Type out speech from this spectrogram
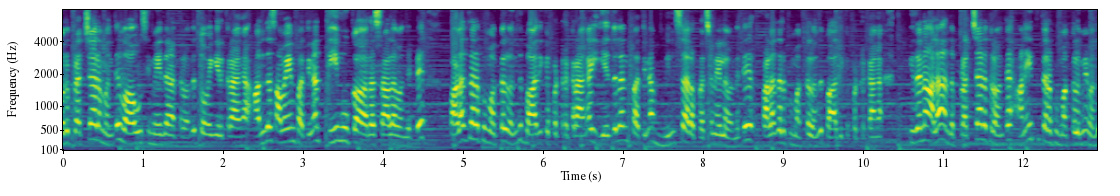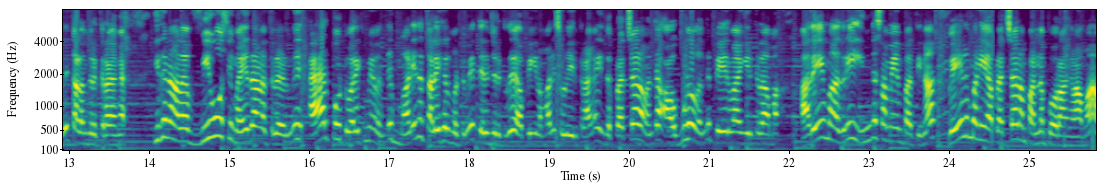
ஒரு பிரச்சாரம் வந்து வஉசி மைதானத்துல வந்து துவங்கியிருக்கிறாங்க. அந்த சமயம் பாத்தீங்கன்னா திமுக அரசால வந்துட்டு பலதரப்பு மக்கள் வந்து பாதிக்கப்பட்டிருக்கிறாங்க. எதுலன்னு பாத்தீங்கன்னா மின்சார பிரச்சனையில வந்துட்டு பலதரப்பு மக்கள் வந்து பாதிக்கப்பட்டிருக்காங்க. இதனால அந்த பிரச்சாரத்துல வந்து அனைத்து தரப்பு மக்களுமே வந்து கலந்துருக்கிறாங்க. இதனால விஓசி மைதானத்துல இருந்து ஏர்போர்ட் வரைக்குமே வந்து மனித தலைகள் மட்டுமே தெரிஞ்சிருக்குது அப்படிங்கிற மாதிரி சொல்லியிருக்காங்க இந்த பிரச்சாரம் வந்து அவ்வளவு வந்து பேர் வாங்கியிருக்கலாமா அதே மாதிரி இந்த சமயம் பாத்தீங்கன்னா வேலுமணியா பிரச்சாரம் பண்ண போறாங்களாமா?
